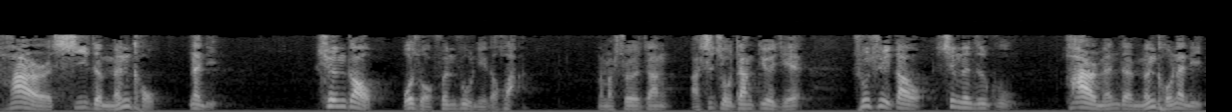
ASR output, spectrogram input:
哈尔西的门口那里，宣告我所吩咐你的话。那么十二章啊十九章第二节，出去到信任之谷哈尔门的门口那里，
